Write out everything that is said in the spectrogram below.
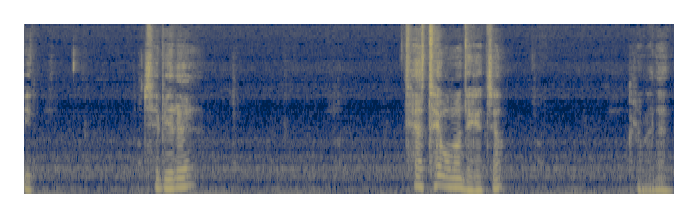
이 채비를 테스트 해보면 되겠죠? 그러면은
